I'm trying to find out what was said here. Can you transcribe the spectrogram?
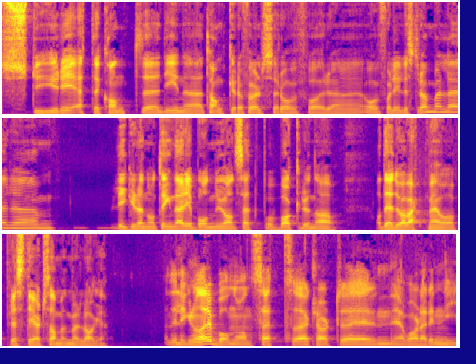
styr i etterkant uh, dine tanker og følelser overfor, overfor Lillestrøm, eller ligger det noe der i bånn uansett, på bakgrunn av, av, det du har vært med og prestert sammen med laget? Det ligger noe der i bånn uansett. Det er klart, Jeg var der i ni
